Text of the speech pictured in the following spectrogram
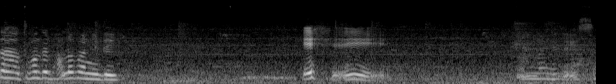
দাও তোমাদের ভালো পানি দেই। এ হে গেছে।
